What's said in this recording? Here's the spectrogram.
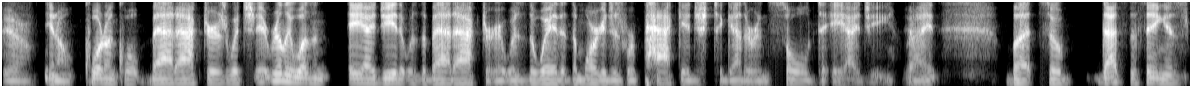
yeah. you know quote unquote bad actors which it really wasn't aig that was the bad actor. It was the way that the mortgages were packaged together and sold to aig yeah. right? But so that's the thing is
